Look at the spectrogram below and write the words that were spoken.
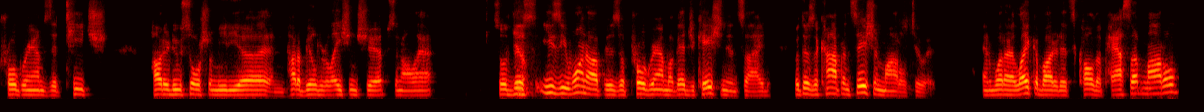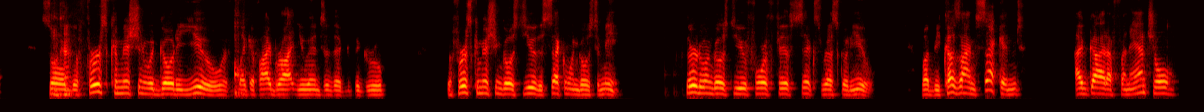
programs that teach how to do social media and how to build relationships and all that. So this Easy1Up is a program of education inside, but there's a compensation model to it. And what I like about it, it's called a pass up model. So Okay. the first commission would go to you, like if I brought you into the, the group, the first commission goes to you, the second one goes to me. Third one goes to you, fourth, fifth, sixth, rest go to you. But because I'm second, I've got a financial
